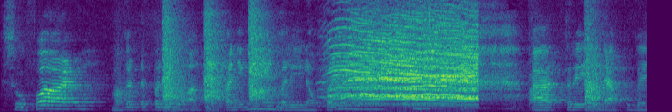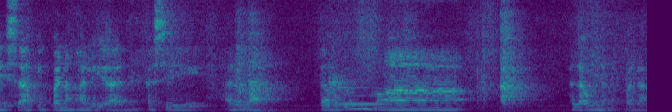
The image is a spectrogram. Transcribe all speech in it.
so far, maganda pa rin yung aking paningin. Malinaw pa rin. At ready na ako guys sa aking pananghalian. Kasi, ano na, tawag mga alauna na pala.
